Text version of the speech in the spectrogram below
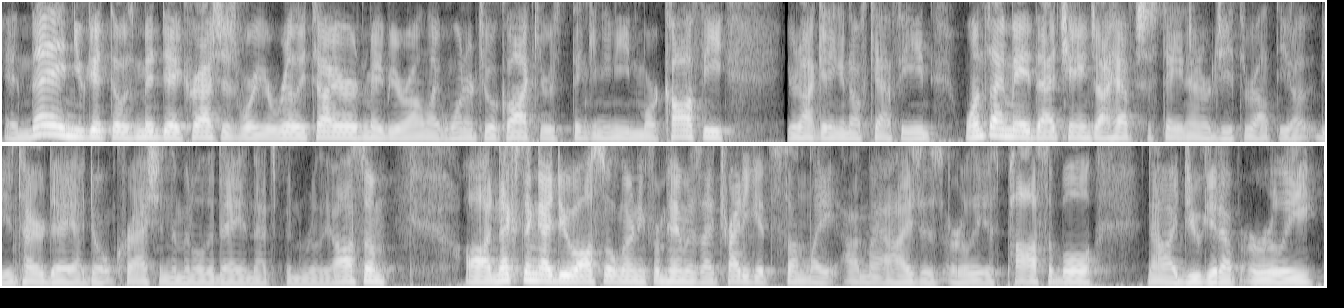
And then you get those midday crashes where you're really tired, maybe around like one or two o'clock, you're thinking you need more coffee. You're not getting enough caffeine. Once I made that change, I have sustained energy throughout the, uh, the entire day. I don't crash in the middle of the day, and that's been really awesome. Uh, next thing I do, also learning from him, is I try to get sunlight on my eyes as early as possible. Now, I do get up early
